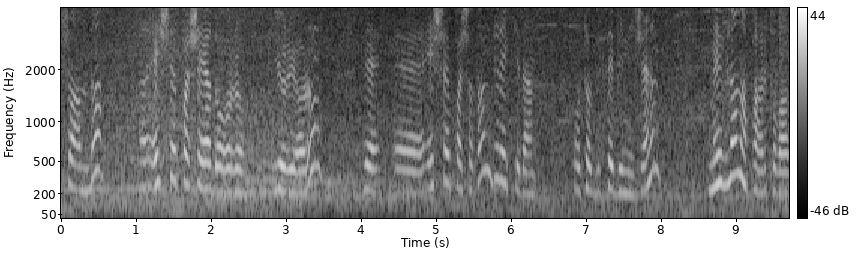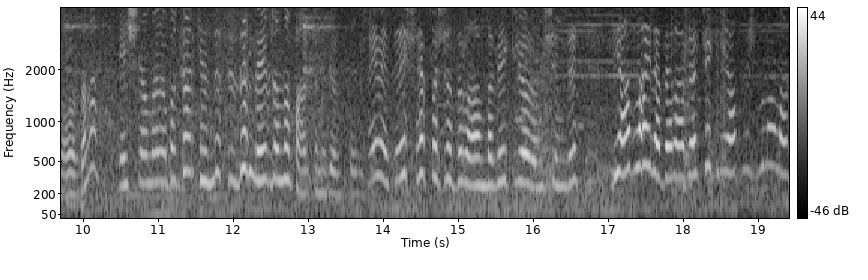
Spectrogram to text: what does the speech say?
Şu anda e, Eşrefpaşa'ya doğru yürüyorum ve e, Eşrefpaşa'dan direkt giden otobüse bineceğim. Mevlana Parkı var orada. Eşyalara bakarken de size Mevlana Parkı'nı göstereceğim. Evet Eşrefpaşa durağında bekliyorum şimdi. Bir ablayla beraber çekim yapmıştım ama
